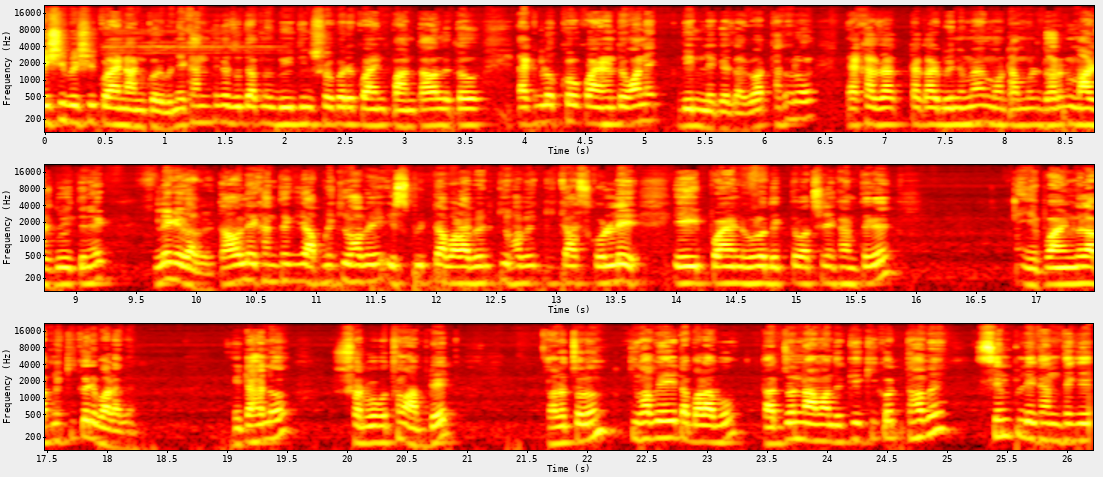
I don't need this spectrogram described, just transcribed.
বেশি বেশি কয়েন আর্ন করবেন? এখান থেকে যদি আপনি দুই, তিনশো করে কয়েন পান, তাহলে তো এক লক্ষ কয়েন হতে অনেক দিন লেগে যাবে। অর্থাৎ হলো এক হাজার টাকার বিনিময়ে মোটামুটি ধরেন মাস দুই, তিনেক লেগে যাবে। তাহলে এখান থেকে আপনি কীভাবে স্পিডটা বাড়াবেন, কীভাবে কী কাজ করলে এই পয়েন্টগুলো দেখতে পাচ্ছেন এখান থেকে? এই পয়েন্টগুলো আপনি কী করে বাড়াবেন? এটা হলো সর্বপ্রথম আপডেট তাহলে চলুন কীভাবে এটা বাড়াবো? তার জন্য আমাদেরকে কী করতে হবে? সিম্পলি এখান থেকে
